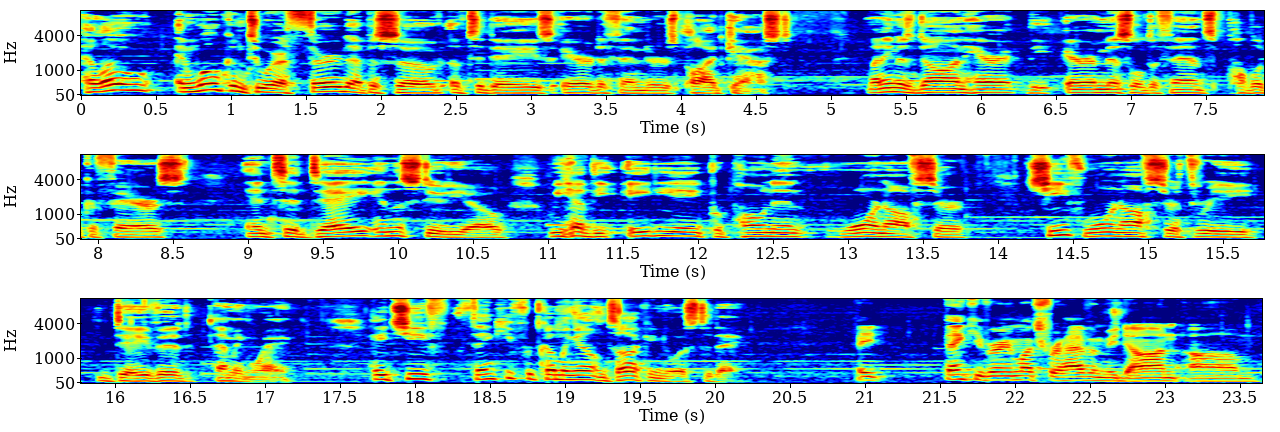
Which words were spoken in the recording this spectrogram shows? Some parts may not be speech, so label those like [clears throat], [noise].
Hello, and welcome to our third episode of today's Air Defenders podcast. My name is Don Herrick, the Air and Missile Defense Public Affairs, and today in the studio we have the ADA proponent warrant officer, Chief Warrant Officer 3, David Hemingway. Hey, Chief, thank you for coming out and talking to us today. Hey, thank you very much for having me, Don. Um,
